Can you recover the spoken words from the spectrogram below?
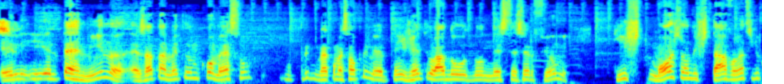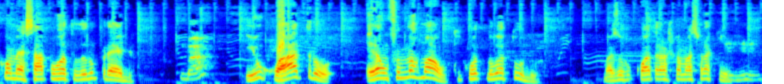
Ele, e ele termina exatamente no começo. o Vai começar o primeiro. Tem gente lá no, no- nesse terceiro filme que mostra onde estava antes de começar a porra toda no prédio. Bah. E o 4, ele é um filme normal, que continua tudo. Mas o 4 eu acho que é mais fraquinho.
